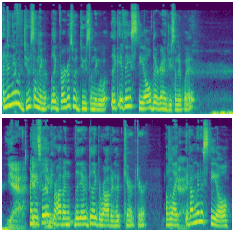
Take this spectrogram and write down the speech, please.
And then they would do something. Like Virgos would do something. with- Like if they steal, they're gonna do something with it. Yeah. Like I feel like mean, Robin. They would be like the Robin Hood character of like, Okay. if I'm gonna steal,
